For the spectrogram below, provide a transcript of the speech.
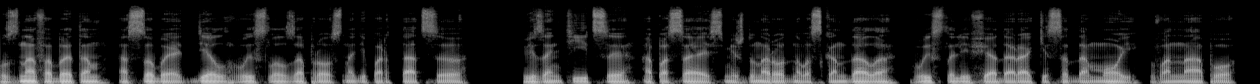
Узнав об этом, особый отдел выслал запрос на депортацию. Византийцы, опасаясь международного скандала, выслали Феодоракиса домой, в Анапу.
